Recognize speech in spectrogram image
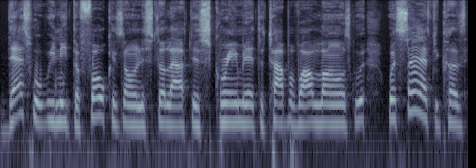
That's what we need to focus on is still out there screaming at the top of our lungs with, with signs because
